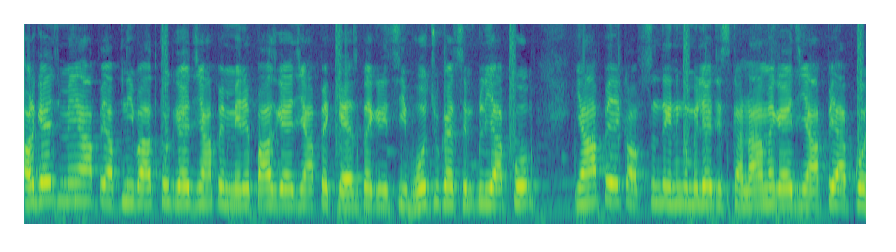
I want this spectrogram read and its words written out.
और गैज मैं यहाँ पे अपनी बात को गैज यहाँ पे मेरे पास गैज यहाँ पे कैशबैक रिसीव हो चुका है। सिंपली आपको यहाँ पे एक ऑप्शन देखने को मिले जिसका नाम है गैज यहाँ पे आपको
